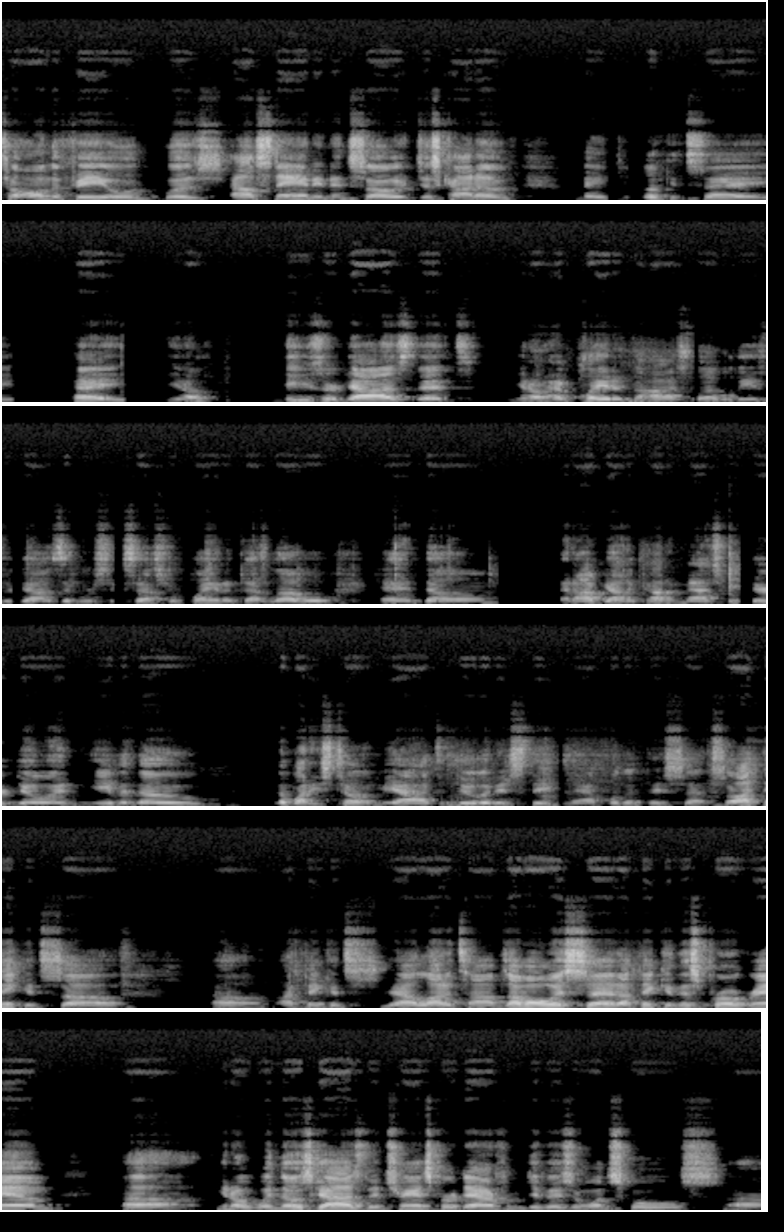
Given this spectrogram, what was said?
to on the field was outstanding, and so it just kind of made you look and say, hey, you know, these are guys that you know have played at the highest level. These are guys that were successful playing at that level, and um, and I've got to kind of match what they're doing, even though nobody's telling me I have to do it. It's the example that they set. So I think it's uh, uh, I think it's yeah. A lot of times, I've always said I think in this program, uh, you know, when those guys that transfer down from Division One schools, uh,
